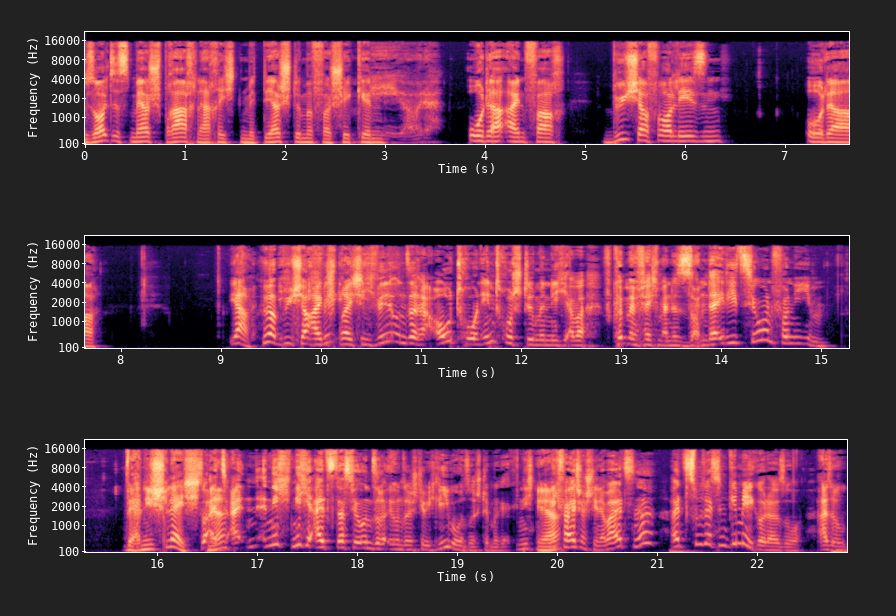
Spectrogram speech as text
solltest mehr Sprachnachrichten mit der Stimme verschicken Mega, oder? oder einfach Bücher vorlesen oder ja, Hörbücher ich, einsprechen. Ich will, ich will unsere Outro- und Intro-Stimme nicht, aber könnten wir vielleicht mal eine Sonderedition von ihm? Wäre nicht schlecht. So ne? als, nicht, nicht als, dass wir unsere, unsere Stimme, ich liebe unsere Stimme, nicht, Ja. nicht falsch verstehen, aber als, ne, als zusätzlichen Gimmick oder so. Also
